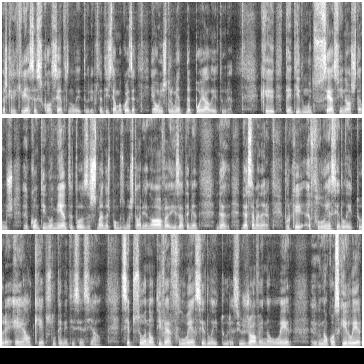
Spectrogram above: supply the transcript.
mas que a criança se concentre na leitura. Portanto, isto é uma coisa, é um instrumento de apoio à leitura, que tem tido muito sucesso e nós estamos eh, continuamente, todas as semanas, pomos uma história nova, exatamente de, dessa maneira. Porque a fluência de leitura é algo que é absolutamente essencial. Se a pessoa não tiver fluência de leitura, se o jovem não ler, eh, não conseguir ler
